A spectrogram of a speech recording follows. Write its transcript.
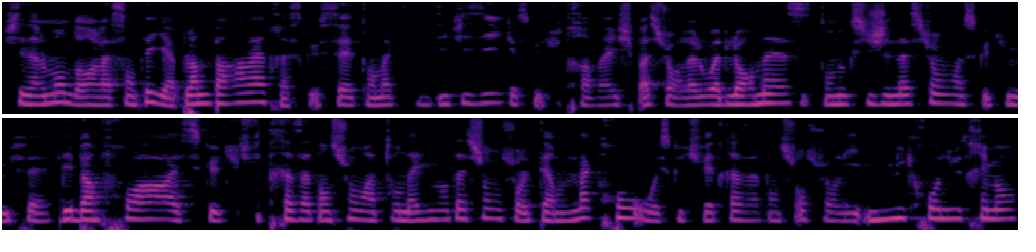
finalement dans la santé il y a plein de paramètres. Est-ce que c'est ton activité physique? Est-ce que tu travailles, je sais pas, sur la loi de l'hormèse, ton oxygénation? Est-ce que tu me fais des bains froids? Est-ce que tu fais très attention à ton alimentation sur le terme macro? Ou est-ce que tu fais très attention sur les micronutriments?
